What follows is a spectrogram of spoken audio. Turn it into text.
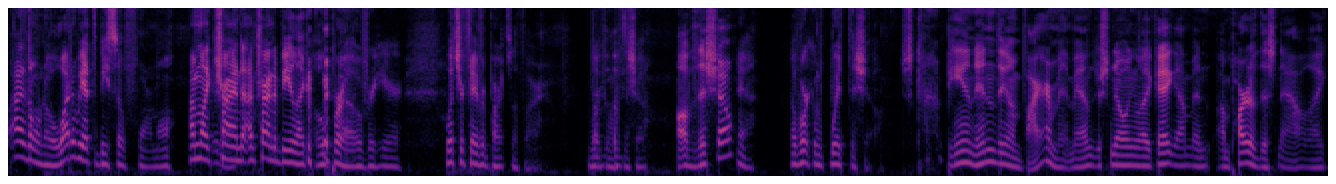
I don't know. Why do we have to be so formal? I'm like trying to I'm trying to be like Oprah over here. What's your favorite part so far? Working with the show. Of this show, Yeah. Of working with the show. just kind of being in the environment, man. Just knowing like, hey, I'm in, I'm part of this now. Like,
